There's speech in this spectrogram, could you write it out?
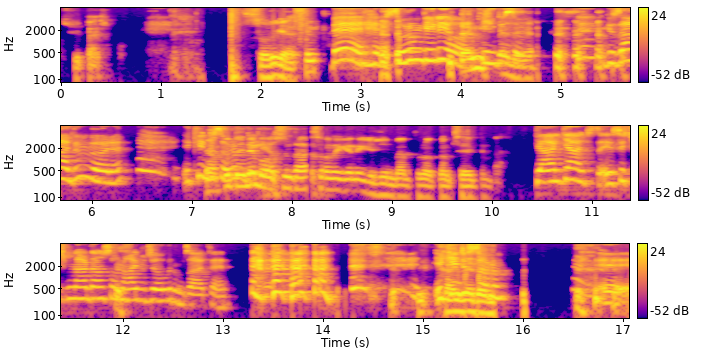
Süper. Soru gelsin. Ve sorum geliyor. İkinci soru. Güzel değil mi böyle? İkinci ya sorum bu denem geliyor. olsun daha sonra gene geleyim ben program sevdim ben. Gel gel e, seçimlerden sonra ayrıca alırım zaten. İkinci sorum. ee,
